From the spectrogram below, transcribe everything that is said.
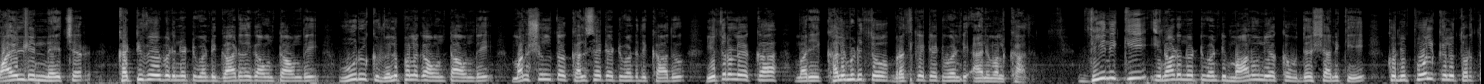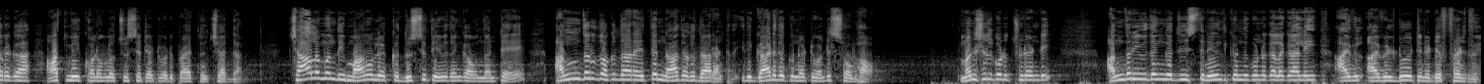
వైల్డ్ ఇన్ నేచర్ కట్టివేయబడినటువంటి గాడిదగా ఉంటా ఉంది ఊరుకు వెలుపలగా ఉంటా ఉంది మనుషులతో కలిసేటటువంటిది కాదు ఇతరుల యొక్క మరి కలిమిడితో బ్రతికేటటువంటి యానిమల్ కాదు. దీనికి ఈనాడు ఉన్నటువంటి మానవుని యొక్క ఉద్దేశానికి కొన్ని పోలికలు త్వర త్వరగా ఆత్మీయ కోణంలో చూసేటటువంటి ప్రయత్నం చేద్దాం. చాలామంది మానవుల యొక్క దుస్థితి ఏ విధంగా ఉందంటే అందరిది ఒక దారి అయితే నాది ఒక దారి అంటది. ఇది గాడిదకు ఉన్నటువంటి స్వభావం. మనుషులు కూడా చూడండి అందరు ఈ విధంగా చేస్తే నేను ఎందుకు ఎందుకు ఉండగలగాలి? I will I will do it in a different way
